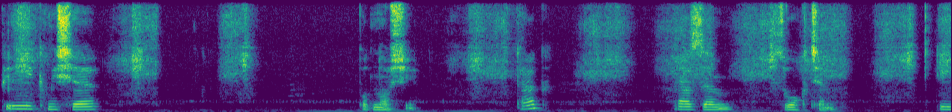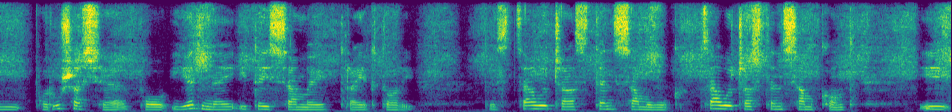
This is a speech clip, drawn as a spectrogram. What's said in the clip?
pilnik mi się podnosi. Tak? Razem z łokciem i porusza się po jednej i tej samej trajektorii. To jest cały czas ten sam łuk, cały czas ten sam kąt. I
